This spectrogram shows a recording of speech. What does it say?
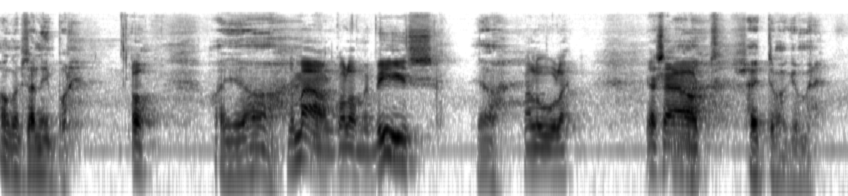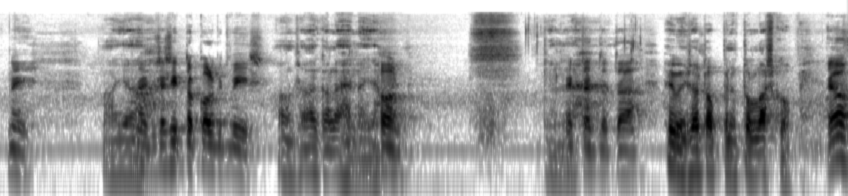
Onko se niin paljon? Oh. Ai jaa, No mä oon 35, jaa. mä luulen. Ja sä oot, 70. niin. Ai jaa, Eikö se sitten on 35? on se aika lähellä jo. On. Että tota, Hyvin sä oot oppinut tuon laskuopin. joo.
